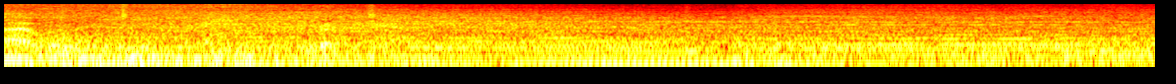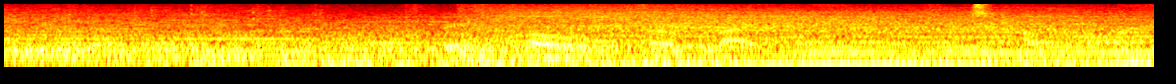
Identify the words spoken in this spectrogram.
I will endure any burden. fold the lightning of Tomoe.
